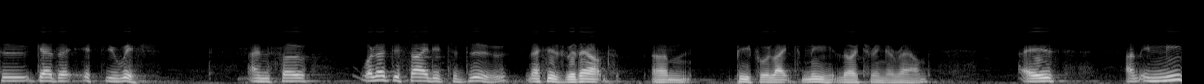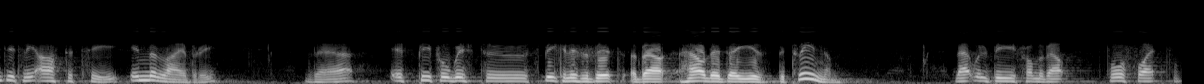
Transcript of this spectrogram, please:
together if you wish. And so what I've decided to do, that is without um, people like me loitering around, is um, immediately after tea in the library there, if people wish to speak a little bit about how their day is between them, that will be from about 4, 5,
